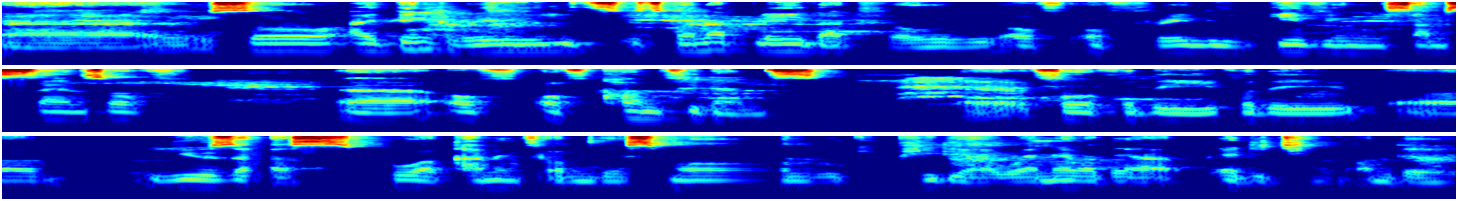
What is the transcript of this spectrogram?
Uh, so I think really it's, it's going to play that role of, of really giving some sense of uh, of, of confidence uh, for for the for the uh, users who are coming from the small Wikipedia whenever they are editing on the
